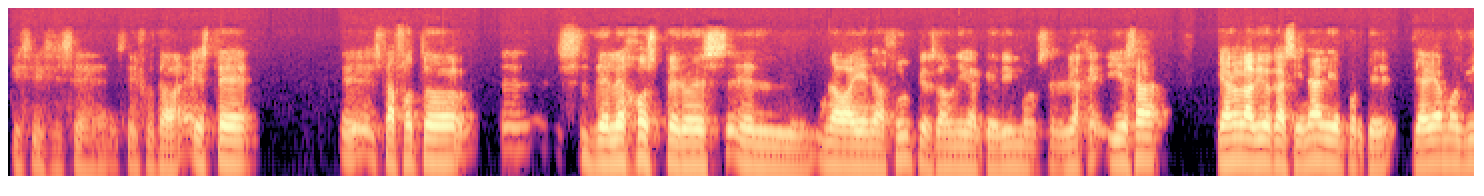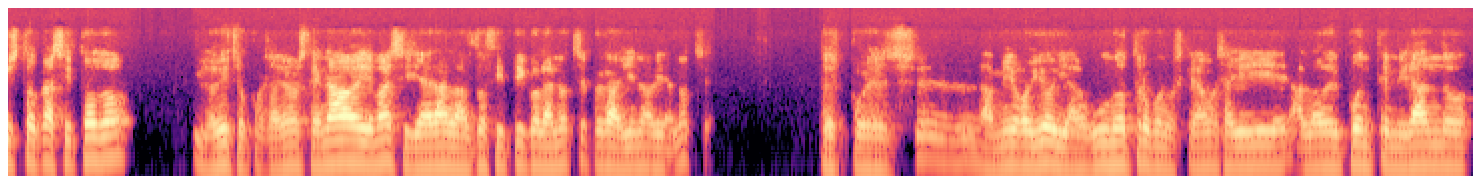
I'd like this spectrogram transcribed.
y sí, sí, se, disfrutaba. Este, esta foto es de lejos, pero es una ballena azul, que es la única que vimos en el viaje, y esa ya no la vio casi nadie porque ya habíamos visto casi todo, y lo dicho, pues habíamos cenado y demás, y ya eran las doce y pico de la noche, pero allí no había noche. Entonces, pues el amigo yo y algún otro, pues nos quedamos allí al lado del puente mirando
